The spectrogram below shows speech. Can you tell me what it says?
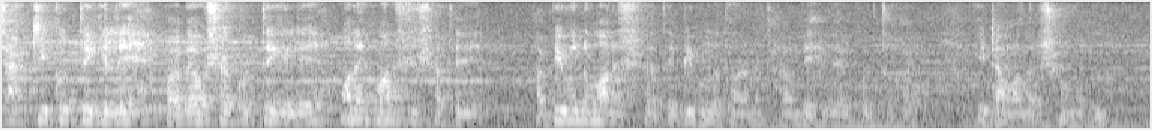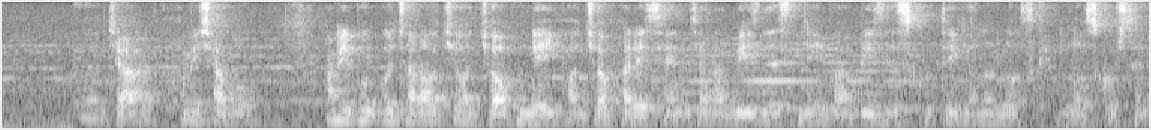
চাকরি করতে গেলে বা ব্যবসা করতে গেলে অনেক মানুষের সাথে বা বিভিন্ন মানুষের সাথে বিভিন্ন ধরনের খারাপ বিহেভিয়ার করতে হয়, এটা আমাদের সম্ভব না। যা আমি চাবো, আমি বলব যারা হচ্ছে জব নেই বা জব হারিয়েছেন, যারা বিজনেস নেই বা বিজনেস করতে গিয়ে অনেক লস লস করছেন,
